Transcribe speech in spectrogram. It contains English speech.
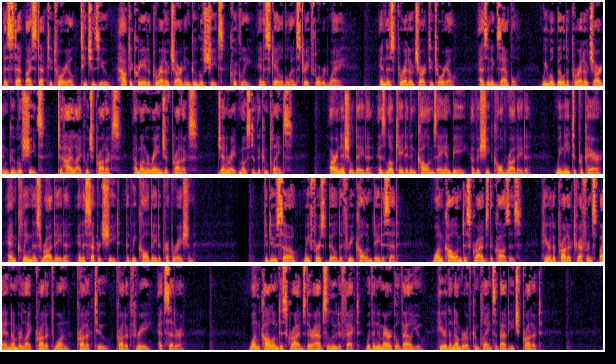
This step-by-step tutorial teaches you how to create a Pareto chart in Google Sheets quickly in a scalable and straightforward way. In this Pareto chart tutorial, as an example, we will build a Pareto chart in Google Sheets to highlight which products, among a range of products, generate most of the complaints. Our initial data is located in columns A and B of a sheet called raw data. We need to prepare and clean this raw data in a separate sheet that we call data preparation. To do so, we first build a three-column dataset. One column describes the causes. Here the product referenced by a number like product 1, product 2, product 3, etc. One column describes their absolute effect with a numerical value. Here the number of complaints about each product.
